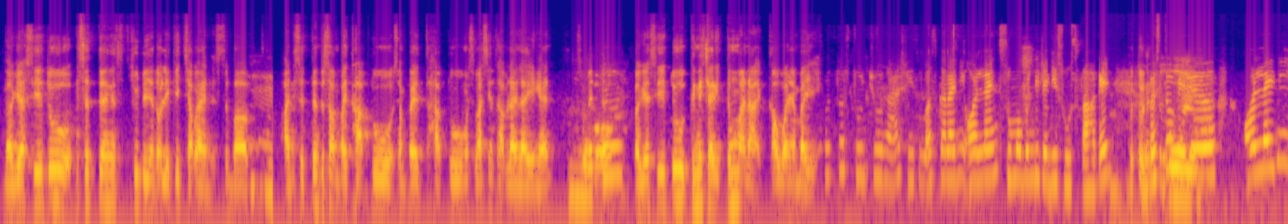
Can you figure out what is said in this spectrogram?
Bagi Asis tu certain student yang tak boleh catch up kan sebab Hmm. ada certain tu sampai tahap tu sampai tahap tu masing-masing tahap lain-lain kan. So, Betul. Bagi Asis tu kena cari teman lah, kawan yang baik. Betul setuju dengan Ashi sebab sekarang ni online semua benda jadi susah kan. Betul. Lepas tu Betul. bila online ni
